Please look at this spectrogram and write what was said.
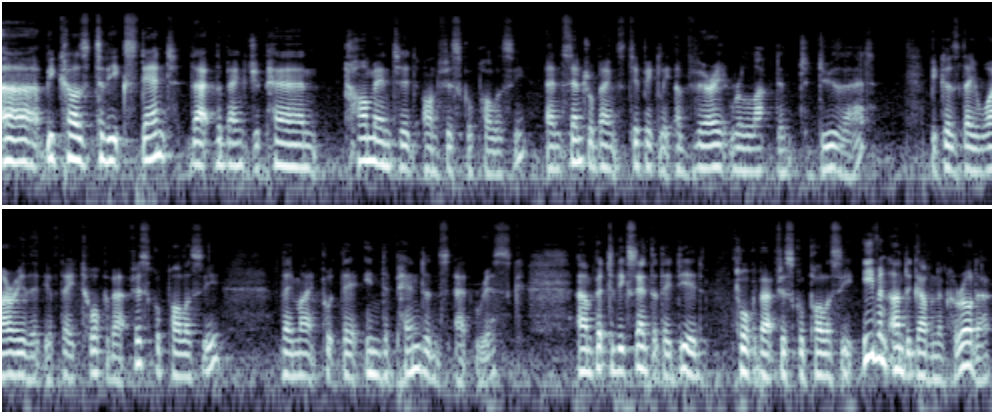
uh, because to the extent that the Bank of Japan commented on fiscal policy, and central banks typically are very reluctant to do that because they worry that if they talk about fiscal policy, they might put their independence at risk. Um, but to the extent that they did talk about fiscal policy, even under Governor Kuroda,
